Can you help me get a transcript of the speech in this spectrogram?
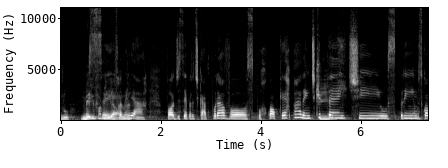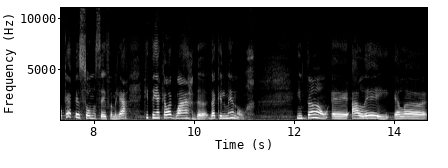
no meio no familiar. Seio familiar. Né? Pode ser praticado por avós, por qualquer parente que Tios. tem, tios, primos, qualquer pessoa no seio familiar que tem aquela guarda daquele menor. Então, é, a lei, ela,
